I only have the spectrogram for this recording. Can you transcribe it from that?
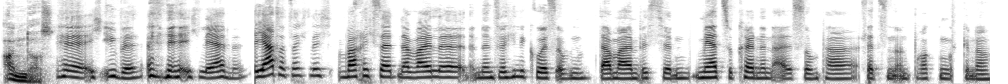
anders. Ich übe, ich lerne. Ja, tatsächlich mache ich seit einer Weile einen Swahili-Kurs, um da mal ein bisschen mehr zu können als so ein paar Fetzen und Brocken. Genau.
